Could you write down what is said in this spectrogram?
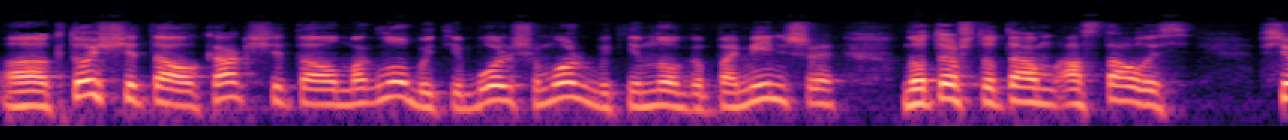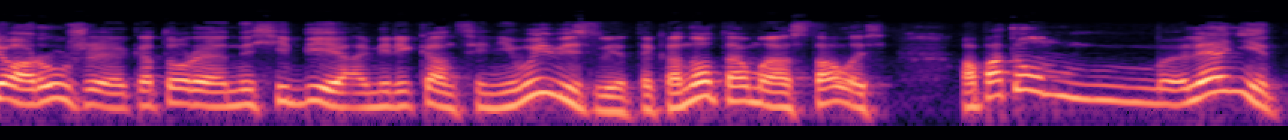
э, кто считал, как считал, могло быть и больше, может быть немного поменьше, но то, что там осталось все оружие, которое на себе американцы не вывезли, так оно там и осталось а потом, Леонид,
